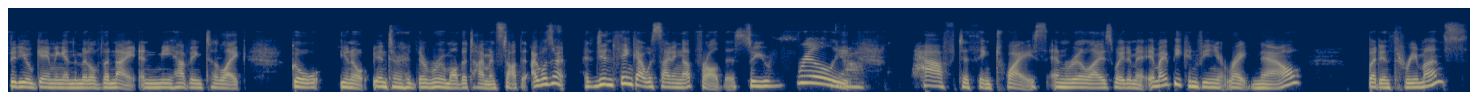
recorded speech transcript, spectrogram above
video gaming in the middle of the night and me having to like go, you know, into their room all the time and stop it. I wasn't, I didn't think I was signing up for all this. So you really have to think twice and realize, wait a minute, it might be convenient right now, but in three months,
